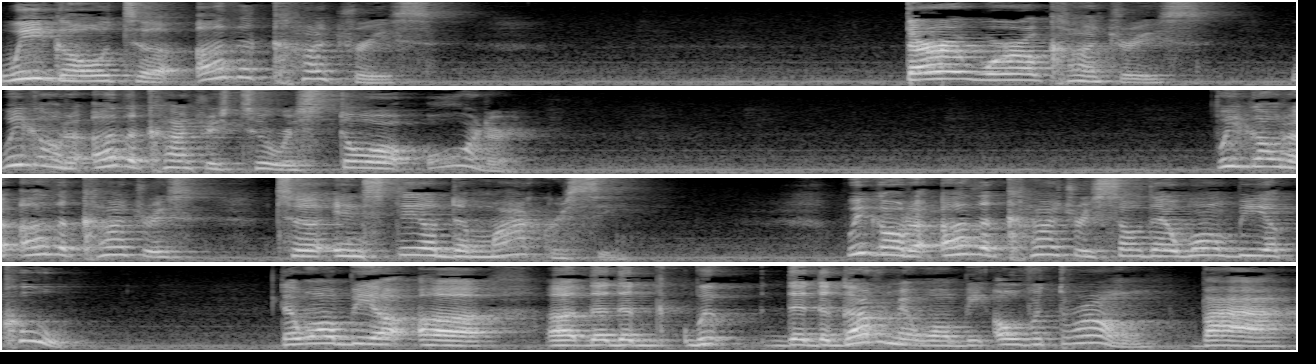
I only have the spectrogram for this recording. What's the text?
We go to other countries, third world countries, we go to other countries to restore order. We go to other countries to instill democracy. We go to other countries so there won't be a coup. There won't be a, a uh, the the, we, the the government won't be overthrown by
